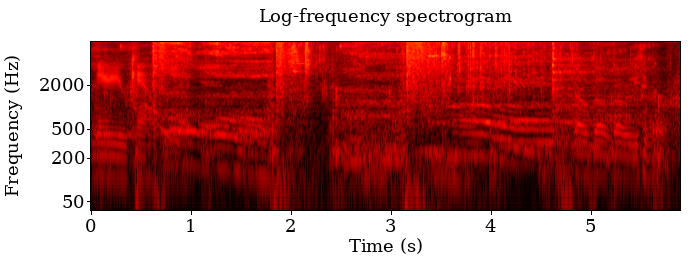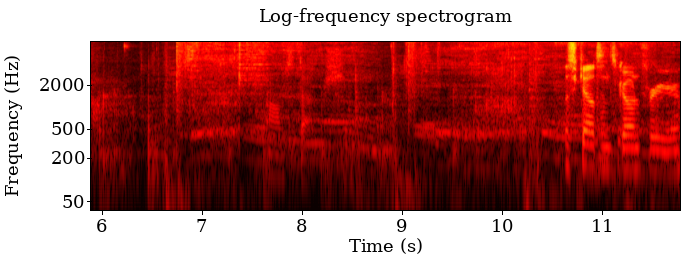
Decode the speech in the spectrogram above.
Not near you, camp. Go, go, go, Ethan, go. Oh, I'm stuck. Shit. The skeleton's going for you.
